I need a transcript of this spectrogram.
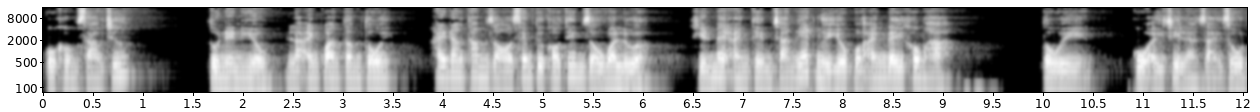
cô không sao chứ? Tôi nên hiểu là anh quan tâm tôi, hay đang thăm dò xem tôi có thêm dầu vào lửa, khiến mẹ anh thêm chán ghét người yêu của anh đây không hả? Tôi, cô ấy chỉ là dại dột,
